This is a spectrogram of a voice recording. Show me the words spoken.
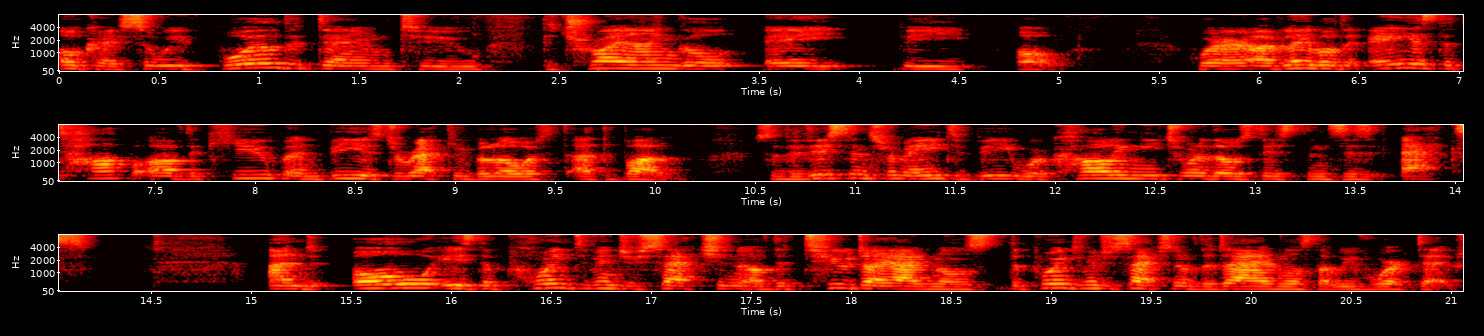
Okay, so we've boiled it down to the triangle ABO, where I've labeled A as the top of the cube and B is directly below it at the bottom. So the distance from A to B, we're calling each one of those distances x. And O is the point of intersection of the two diagonals, the point of intersection of the diagonals that we've worked out.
